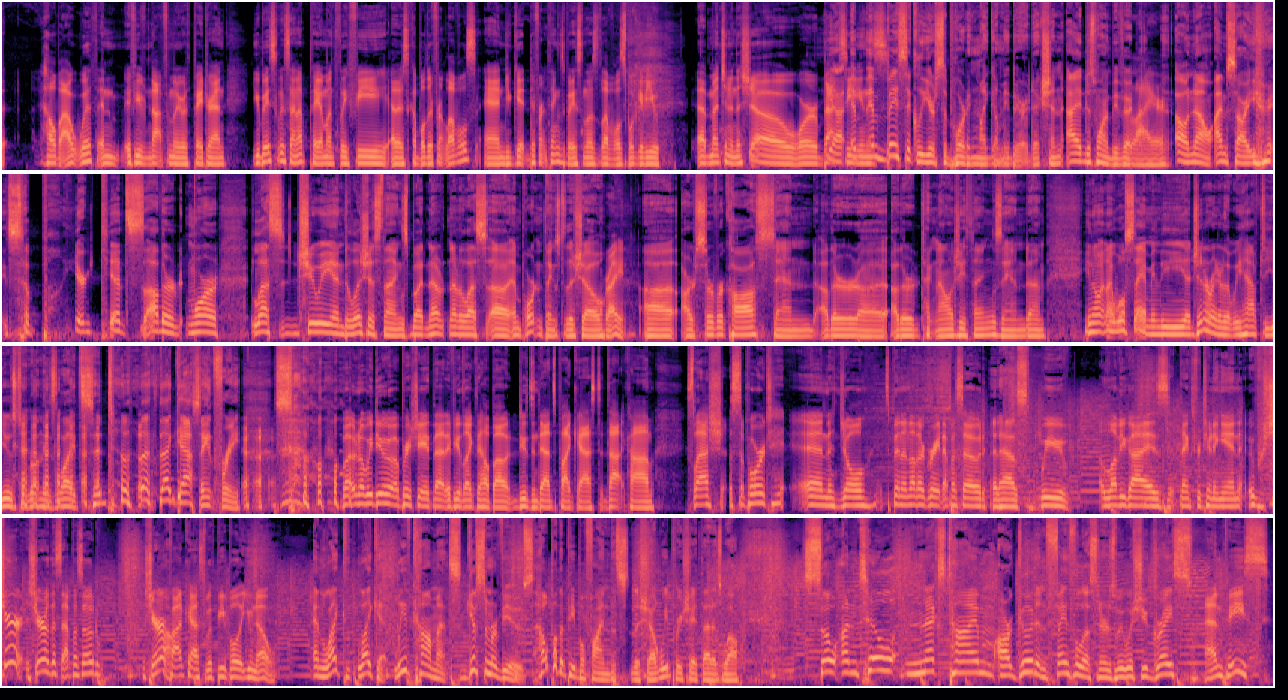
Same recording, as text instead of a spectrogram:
help out with. And if you're not familiar with Patreon, you basically sign up, pay a monthly fee. Uh, There's a couple different levels, and you get different things based on those levels. We'll give you a mention in the show or back yeah, scenes. and, and basically you're supporting my gummy bear addiction. I just want to be very Liar. Oh no, I'm sorry. You're supp- your kids other more less chewy and delicious things, but nev- nevertheless uh, important things to the show. Right. Uh, our server costs and other uh, other technology things, and um, you know, and I will say, I mean, the uh, generator that we have to use to run these lights, it, that, that gas ain't free. So but no, we do appreciate that. If you'd like to help out, dudesanddads.podcast.com slash support. And Joel, it's been another great episode. it has. We love you guys. Thanks for tuning in. Share share this episode. Share our podcast with people that you know. and like like it leave comments give some reviews help other people find this the show we appreciate that as well so until next time our good and faithful listeners we wish you grace And peace.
